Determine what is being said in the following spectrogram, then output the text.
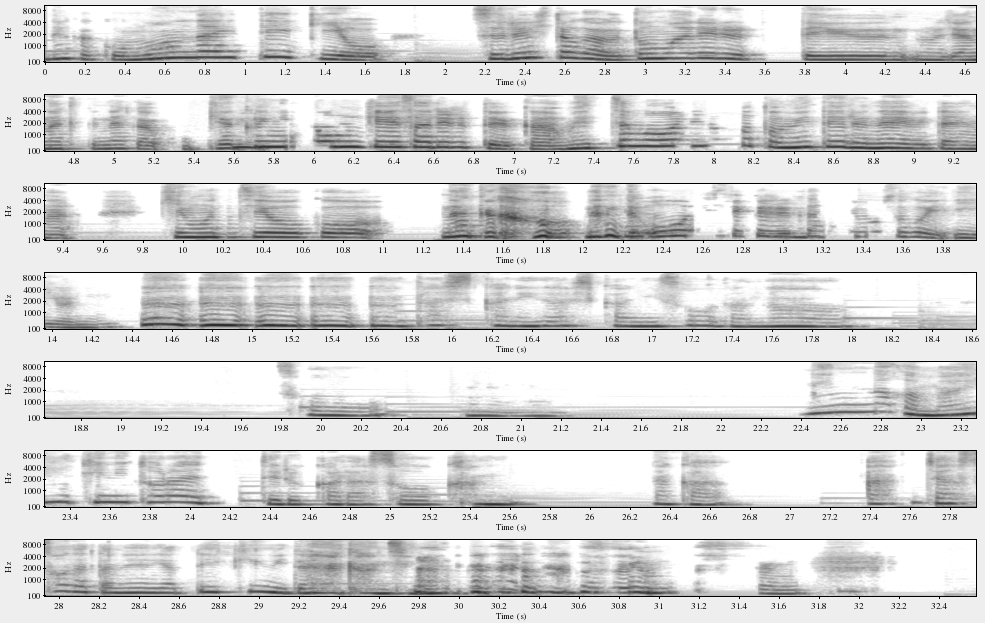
なんかこう問題提起をする人が疎まれるっていうのじゃなくてなんか逆に尊敬されるというか、うん、めっちゃ周りのこと見てるねみたいな気持ちをこうなんかこうなんて応援してくれる感じもすごいいいよね。うんうんうんうんうん確かに確かにそうだな。そう。うんうん、みんなが前向きに捉えてるからそうかんなんかあじゃあそうだったねやっていきみたいな感じに。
